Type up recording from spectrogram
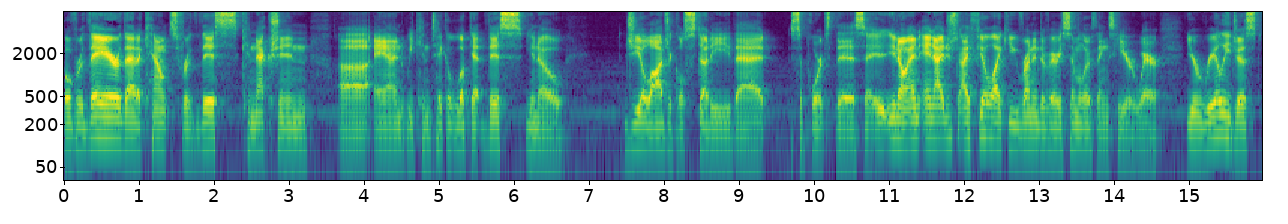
over there that accounts for this connection uh, and we can take a look at this you know geological study that supports this uh, you know and, and i just i feel like you run into very similar things here where you're really just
